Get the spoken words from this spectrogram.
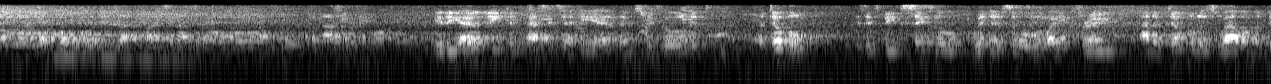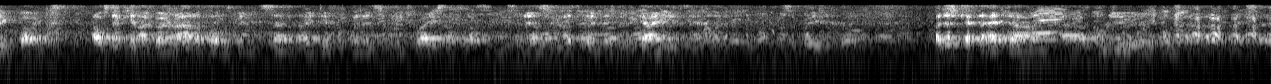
and uh, well, four points out of five, so that's absolutely couldn't ask for any more. You're the only competitor here that's recorded a double, as it's been single winners all the way through, and a double as well on the big bikes. I was thinking like going around, I thought there's been seven or eight different winners from each race. I thought somebody else is going to have to win this, maybe Guy needs it, you know, for some reason. But I just kept the head down, uh, really, really pushed hard, and like I say,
